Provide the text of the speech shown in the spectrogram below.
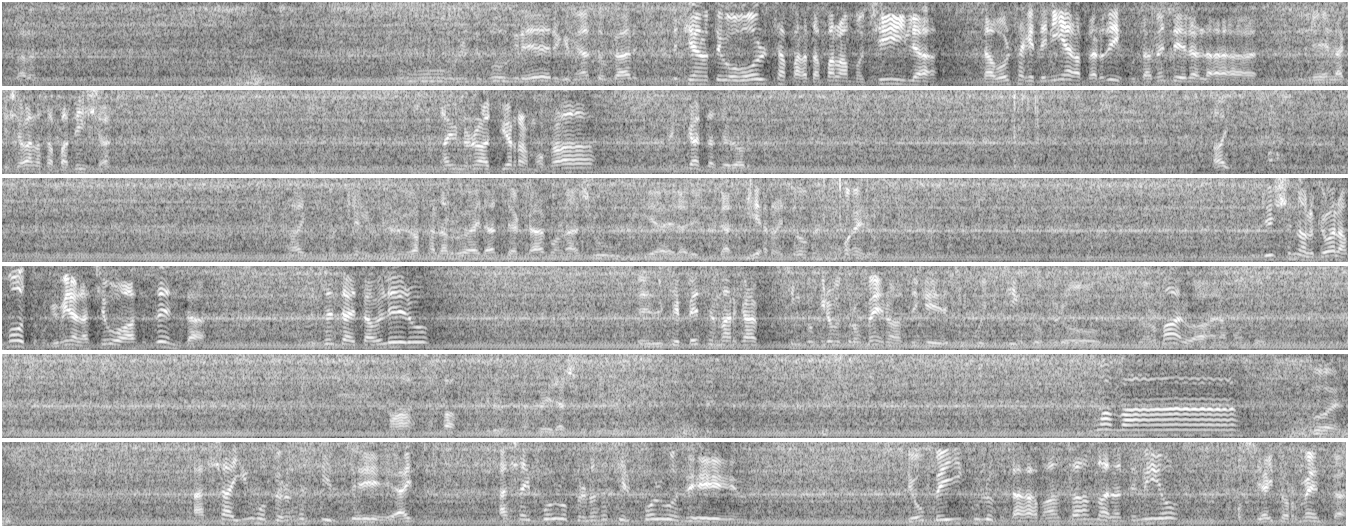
Uy, no te puedo creer que me va a tocar. Decía no tengo bolsa para tapar la mochila. La bolsa que tenía la perdí, justamente era la, eh, la que llevaba las zapatillas. Hay una nueva tierra mojada. Me encanta ese olor. Ay. Ay, se imagina que se me baja la rueda adelante acá con la lluvia, la, la tierra y todo, me muero. Estoy yendo a lo que va la moto, porque mira, la llevo a 60. 60 de tablero. El GPS marca 5 kilómetros menos, así que 55, pero normal va la moto. Ah, zafamos, creo, zafé de la lluvia. Mamá. Bueno. Allá hay humo, pero no sé si eh, hay, allá hay polvo, pero no sé si el polvo es de, de un vehículo que está avanzando delante mío o si hay tormenta.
